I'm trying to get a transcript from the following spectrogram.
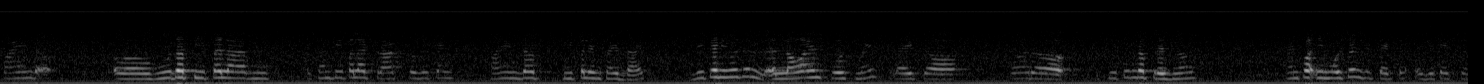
find uh, who the people are. Some people are trapped, so we can find the people inside that. We can use in uh, law enforcement, like uh, for uh, keeping the prisoners and for emotion uh, detection.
